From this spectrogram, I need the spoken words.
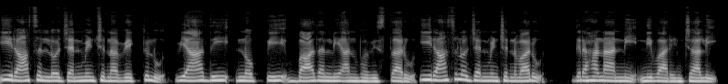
ఈ రాశుల్లో జన్మించిన వ్యక్తులు వ్యాధి నొప్పి బాధల్ని అనుభవిస్తారు. ఈ రాశిలో జన్మించిన వారు గ్రహణాన్ని నివారించాలి.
